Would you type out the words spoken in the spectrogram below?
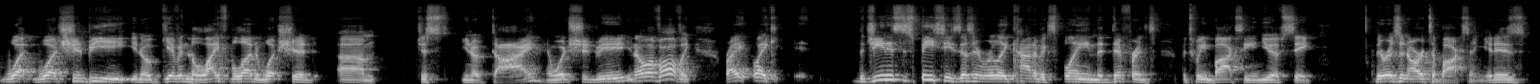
what what should be you know given the lifeblood and what should um, just you know die and what should be you know evolving. Right? Like the genus of species doesn't really kind of explain the difference between boxing and UFC. There is an art to boxing. It is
